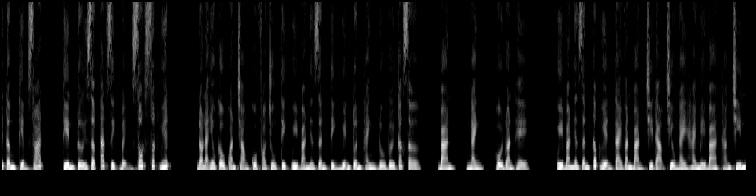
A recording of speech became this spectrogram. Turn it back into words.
quyết tâm kiểm soát, tiến tới dập tắt dịch bệnh sốt xuất huyết. Đó là yêu cầu quan trọng của Phó Chủ tịch Ủy ban Nhân dân tỉnh Nguyễn Tuấn Thanh đối với các sở, ban, ngành, hội đoàn thể. Ủy ban Nhân dân cấp huyện tại văn bản chỉ đạo chiều ngày 23 tháng 9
